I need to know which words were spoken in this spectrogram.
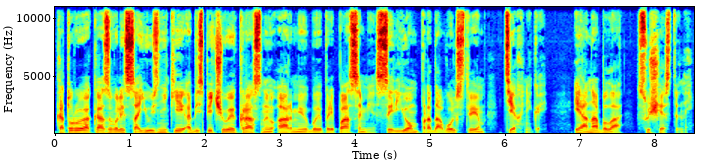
которую оказывали союзники, обеспечивая Красную армию боеприпасами, сырьем, продовольствием, техникой. И она была существенной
